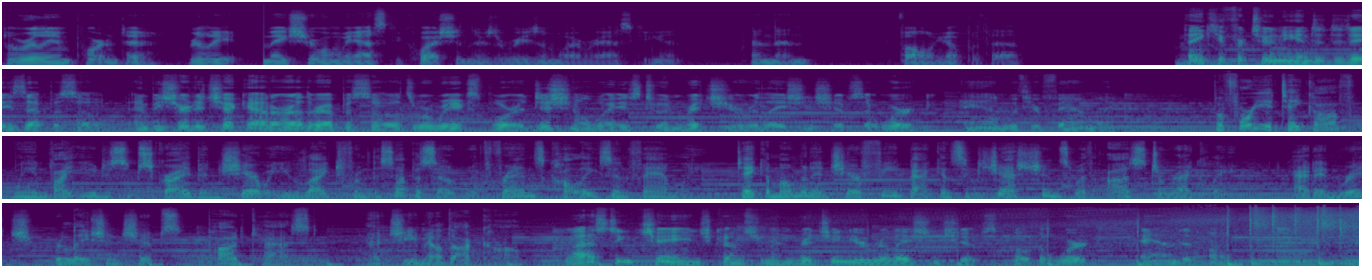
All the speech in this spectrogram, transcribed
So, really important to really make sure when we ask a question, there's a reason why we're asking it, and then following up with that. Thank you for tuning into today's episode, and be sure to check out our other episodes where we explore additional ways to enrich your relationships at work and with your family. Before you take off, we invite you to subscribe and share what you liked from this episode with friends, colleagues, and family. Take a moment and share feedback and suggestions with us directly at enrichrelationshipspodcast at gmail.com. Lasting change comes from enriching your relationships both at work and at home.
